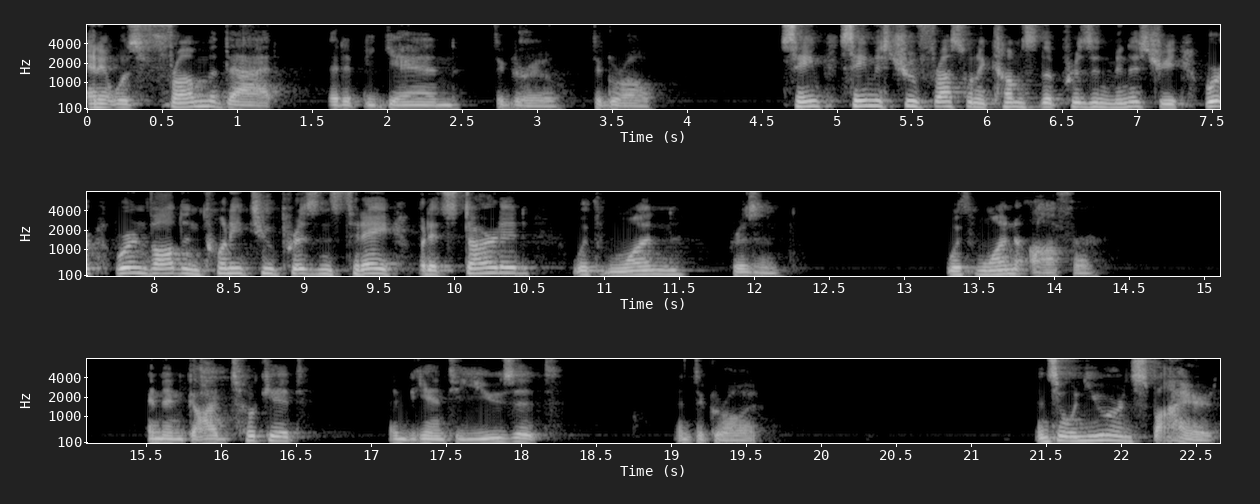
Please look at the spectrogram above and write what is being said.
And it was from that that it began to grow, to grow. Same, same is true for us when it comes to the prison ministry. We're, we're involved in 22 prisons today, but it started with one prison, with one offer. And then God took it and began to use it and to grow it. And so when you are inspired,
